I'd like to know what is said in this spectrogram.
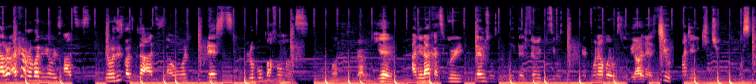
I don't. I can't remember the name of this artist. There was this particular artist that won best global performance. What? Yeah, and in that category, Tems was nominated, Femi Kuti was nominated, Boy was To be nominated. honest, Chill, Angelique Kidjo, Wizkid.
